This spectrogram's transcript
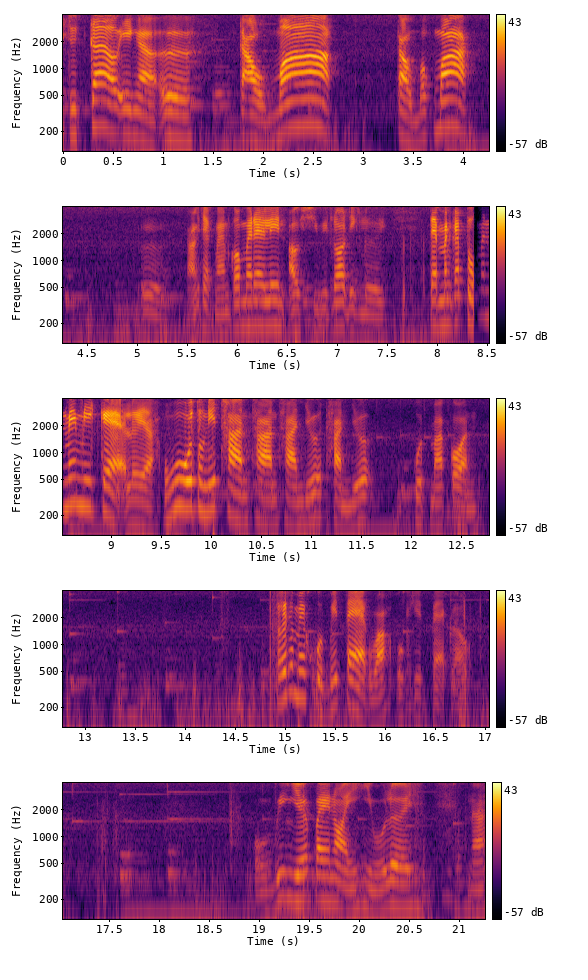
1.7.9 เองอะ เออ เก่ามาก เก่ามากๆเออหลังจากนั้นก็ไม่ได้เล่นเอาชีวิตรอดอีกเลย แต่มันกระตุกมันไม่มีแกะเลยอะโอ้โหตรงนี้ทานทานทานเยอะทานเยอะขุดมาก่อนเฮ้ยทำไมขุดไม่แตกวะ โอเคแตกแล้วผมวิ่งเยอะไปหน่อยหิวเลย นะ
